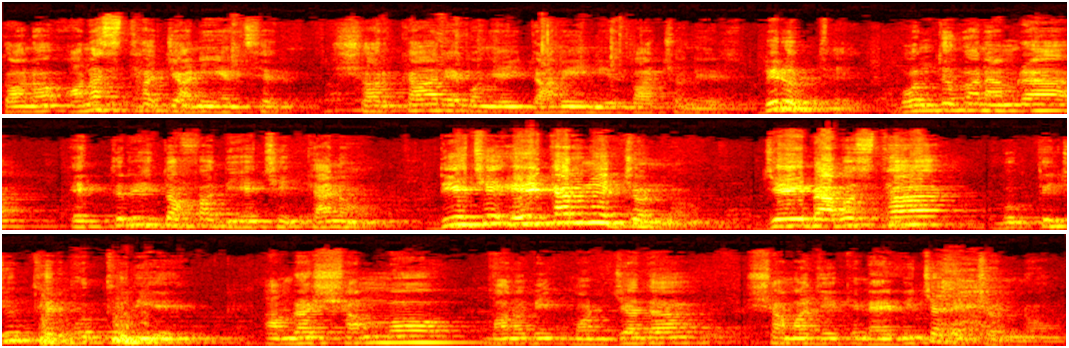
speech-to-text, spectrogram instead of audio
গণ অনাস্থা জানিয়েছে সরকার এবং এই দামি নির্বাচনের বিরুদ্ধে। বন্ধুগণ, আমরা একত্রিশ দফা দিয়েছি। কেন? দিয়েছি এই কারণের জন্য যে ব্যবস্থা মুক্তিযুদ্ধের মধ্য দিয়ে আমরা সাম্য মানবিক মর্যাদা, সামাজিক ন্যায় বিচারের জন্য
